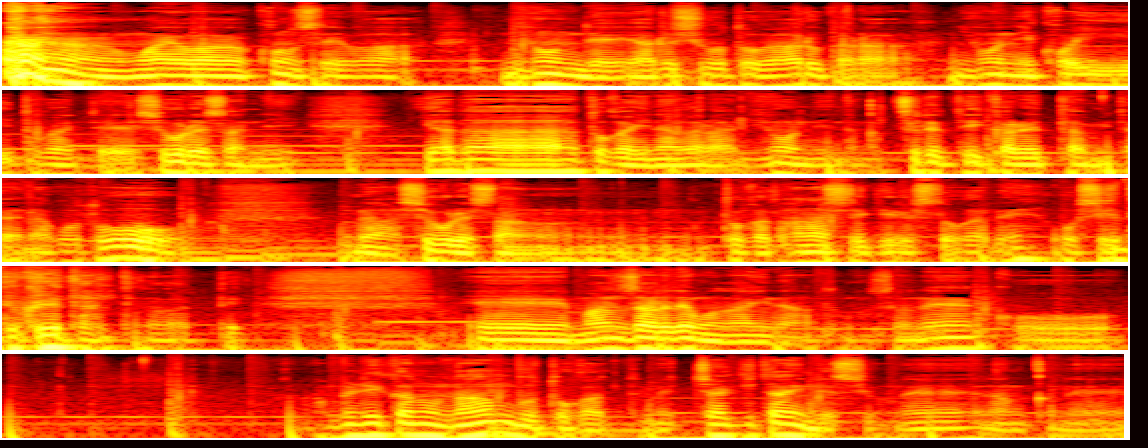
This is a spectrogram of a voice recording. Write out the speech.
あ お前は今世は日本でやる仕事があるから日本に来いとか言って守護霊さんに「嫌だ」とか言いながら日本になんか連れて行かれたみたいなことを、まあ、守護霊さんとかと話できる人がね教えてくれたっていうのがあって、えー、まんざらでもないなと思うんですよね。こうアメリカの南部とかってめっちゃ行きたいんですよねなんかね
